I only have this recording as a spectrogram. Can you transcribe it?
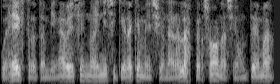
pues extra. También a veces no hay ni siquiera que mencionar a las personas, si es un tema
